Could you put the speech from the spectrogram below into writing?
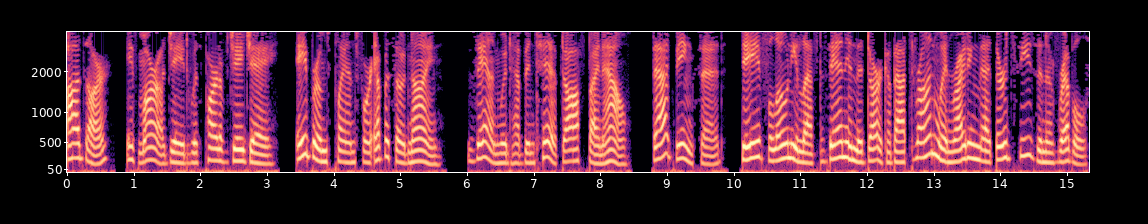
Odds are, if Mara Jade was part of J.J. Abrams' plans for Episode 9, Zahn would have been tipped off by now. That being said, Dave Filoni left Zahn in the dark about Thrawn when writing that third season of Rebels.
